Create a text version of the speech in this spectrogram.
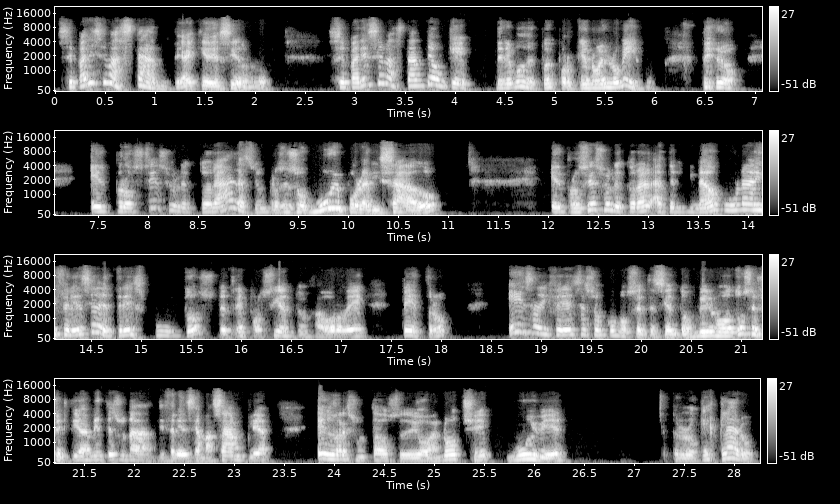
Se parece bastante, hay que decirlo. Se parece bastante, aunque veremos después por qué no es lo mismo. Pero el proceso electoral ha sido un proceso muy polarizado. El proceso electoral ha terminado con una diferencia de tres puntos, de 3% en favor de Petro. Esa diferencia son como 700 mil votos. Efectivamente es una diferencia más amplia. El resultado se dio anoche, muy bien. Pero lo que es claro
